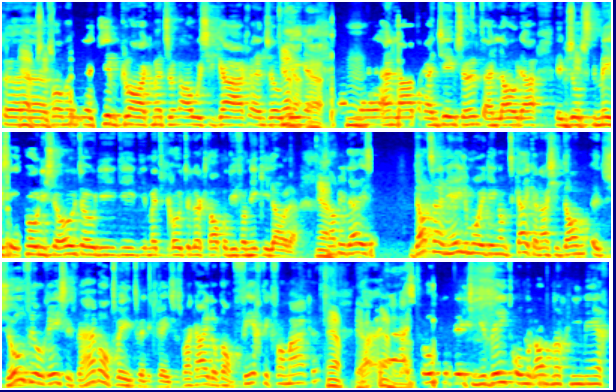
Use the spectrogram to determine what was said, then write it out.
Ja, van een eh, Jim Clark met zo'n oude sigaar en Ja, dingen. ja. Hmm. En later en James Hunt en Lauda. Ik bedoel, Precies. het is de meest iconische auto die, die, die met die grote luchthapper, die van Niki Lauda. Snap je? Dat, is, dat zijn hele mooie dingen om te kijken. En als je dan het zoveel races, we hebben al 22 races, waar ga je er dan 40 van maken? Ja. Ja, Ja, is ook een beetje, je weet onderhand nog niet meer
